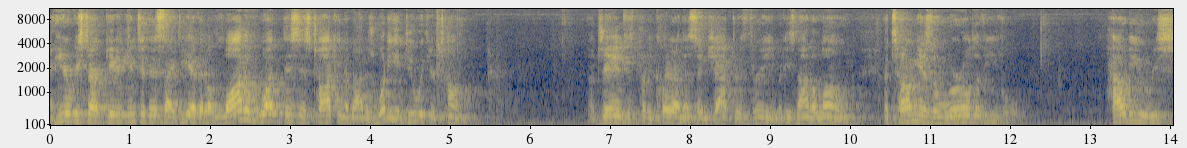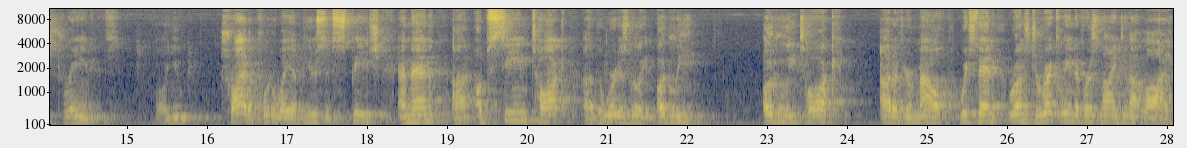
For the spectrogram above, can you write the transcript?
And here we start getting into this idea that a lot of what this is talking about is what do you do with your tongue? Now, James is pretty clear on this in chapter 3, but he's not alone. The tongue is a world of evil. How do you restrain it? Well, you try to put away abusive speech, and then uh, obscene talk. Uh, the word is really ugly, ugly talk out of your mouth, which then runs directly into verse 9 do not lie.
